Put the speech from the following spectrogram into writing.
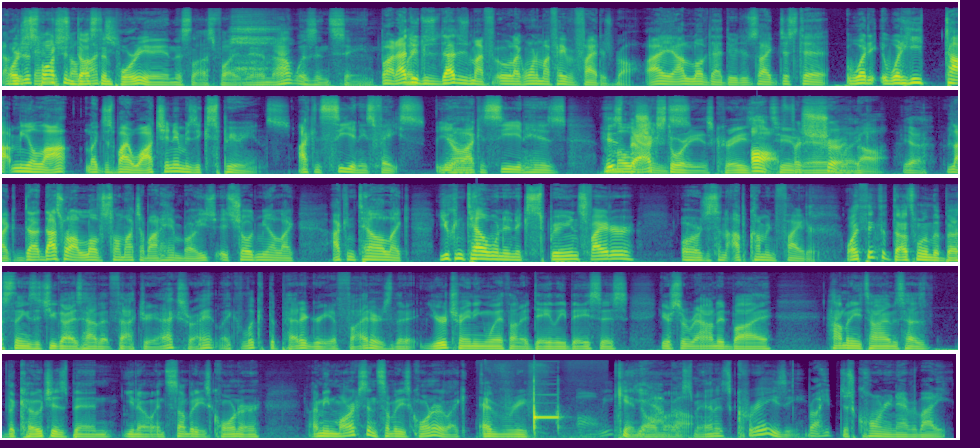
Or just watching so Dustin much. Poirier in this last fight, man. That was insane. But that Like, dude is that is my like one of my favorite fighters, bro. I I love that dude. It's like just to what what he taught me a lot, like just by watching him, is experience. I can see in his face. You know, I can see in his his emotions. backstory is crazy Oh, too, for man. sure, Like, bro. Yeah. Like that, that's what I love so much about him, bro. He's, it showed me like I can tell like you can tell when an experienced fighter or just an upcoming fighter. Well, I think that that's one of the best things that you guys have at Factory X, right? Like, look at the pedigree of fighters that you're training with on a daily basis. You're surrounded by how many times has the coaches been, you know, in somebody's corner? I mean, Mark's in somebody's corner like every f- weekend yeah, almost, bro. man. It's crazy. Bro, he just cornering everybody.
